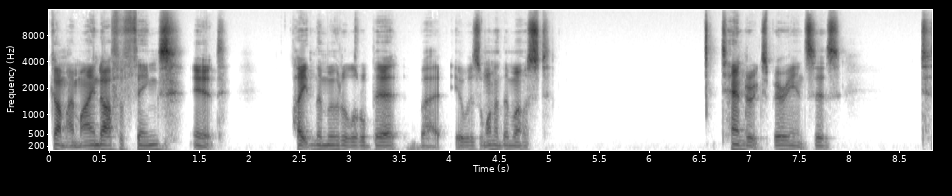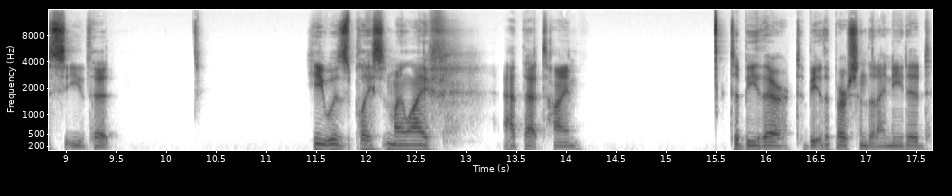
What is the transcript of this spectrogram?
got my mind off of things. It, heighten the mood a little bit, but it was one of the most tender experiences to see that he was placed in my life at that time to be there, to be the person that I needed.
